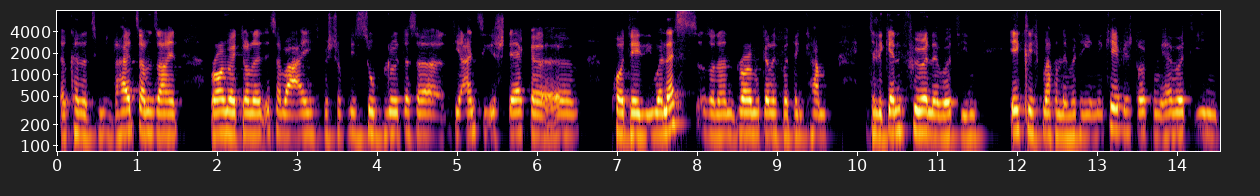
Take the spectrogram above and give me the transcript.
dann kann er ziemlich unterhaltsam sein. Rory McDonald ist aber eigentlich bestimmt nicht so blöd, dass er die einzige Stärke äh, Paul Daly überlässt, sondern Rory McDonald wird den Kampf intelligent führen, er wird ihn eklig machen, er wird ihn in den Käfig drücken, er wird ihn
